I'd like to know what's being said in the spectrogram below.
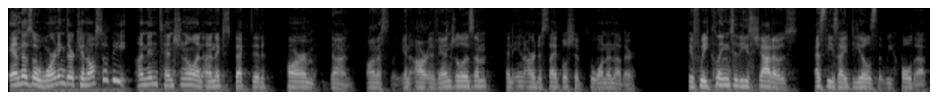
And as a warning, there can also be unintentional and unexpected harm done, honestly, in our evangelism and in our discipleship to one another if we cling to these shadows as these ideals that we hold up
